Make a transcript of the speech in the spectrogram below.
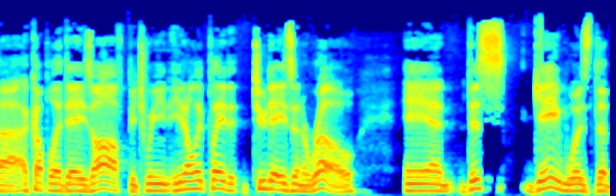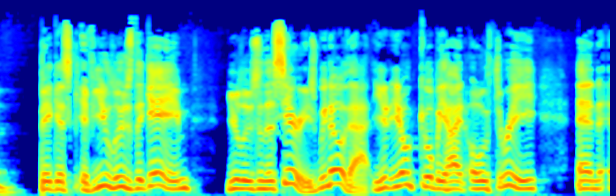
uh, a couple of days off between. He'd only played two days in a row, and this game was the biggest. If you lose the game, you're losing the series. We know that. You, you don't go behind 0-3. And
